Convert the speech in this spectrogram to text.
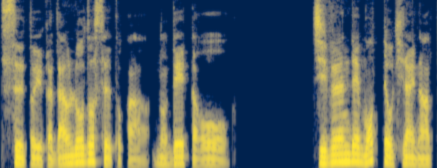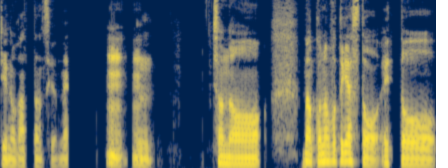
数というかダウンロード数とかのデータを自分で持っておきたいなっていうのがあったんですよね。うん、う。うんん。その、まあ、このポッドキャスト、えっと、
